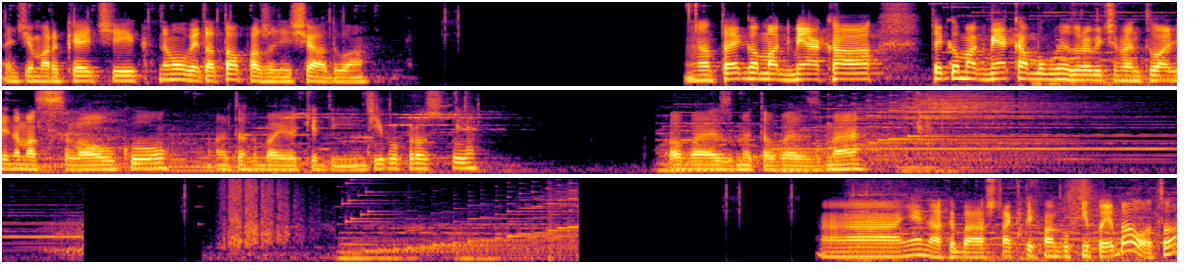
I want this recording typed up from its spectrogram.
Będzie markecik. No mówię, ta topa, że nie siadła. No tego magmiaka, tego magmiaka mógłbym zrobić ewentualnie na maslowku, ale to chyba kiedy indziej po prostu. To wezmę, to wezmę. A, nie no, chyba aż tak tych magów nie pojebało, co?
